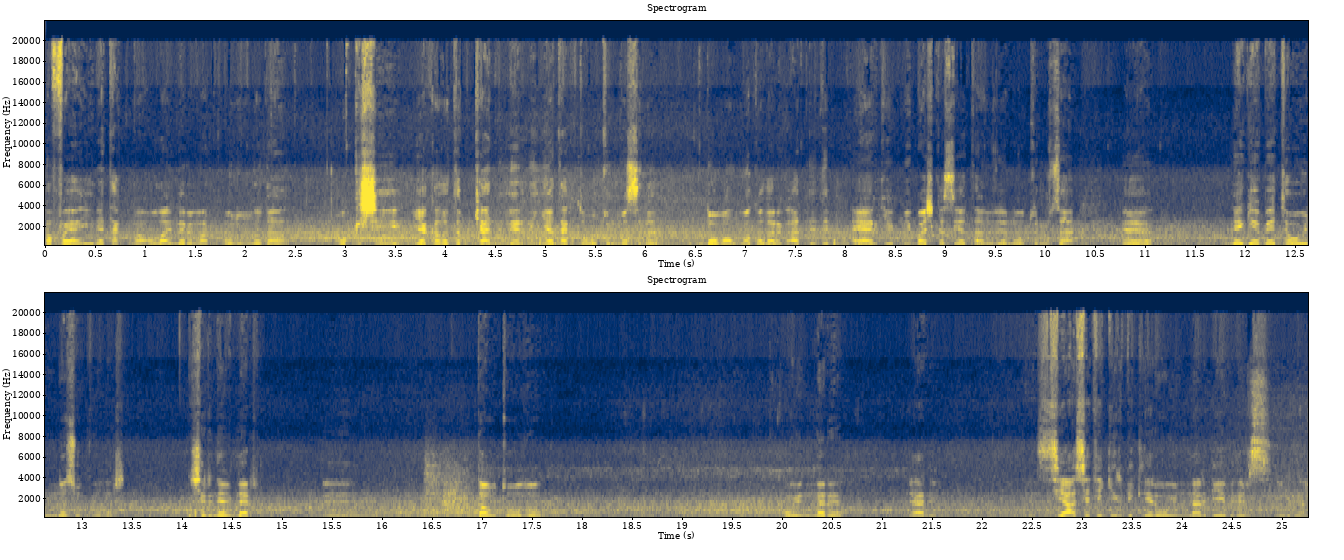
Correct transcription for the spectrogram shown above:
Kafaya iğne takma olayları var. Onunla da o kişiyi yakalatıp kendilerinin yatakta oturmasını domalmak olarak adledip eğer ki bir başkası yatağın üzerine oturursa e, LGBT oyununa sokuyorlar. Şirin Evler e, Davutoğlu oyunları yani siyasete girdikleri oyunlar diyebiliriz. İyi günler.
